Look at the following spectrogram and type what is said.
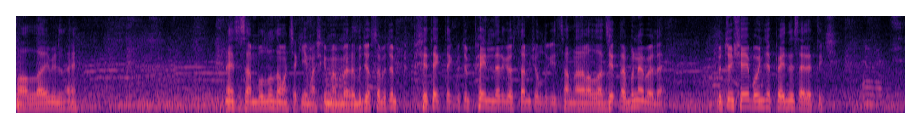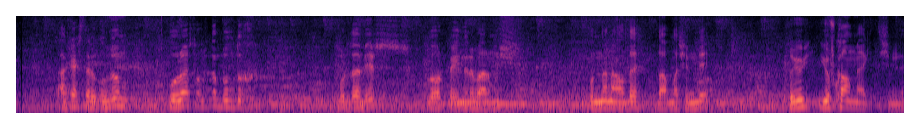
Vallahi billahi. Neyse sen bulduğun zaman çekeyim aşkım ben böyle. Yoksa bütün şey tek tek bütün peynirleri göstermiş olduk insanlara vallahi. Diyecekler bu ne böyle? Bütün şey boyunca peynir seyrettik. Evet. Arkadaşlar uzun uğraş sonucunda bulduk. Burada bir lor peyniri varmış. Bundan aldı damla şimdi. Yu- Yufka almaya gitti şimdi.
